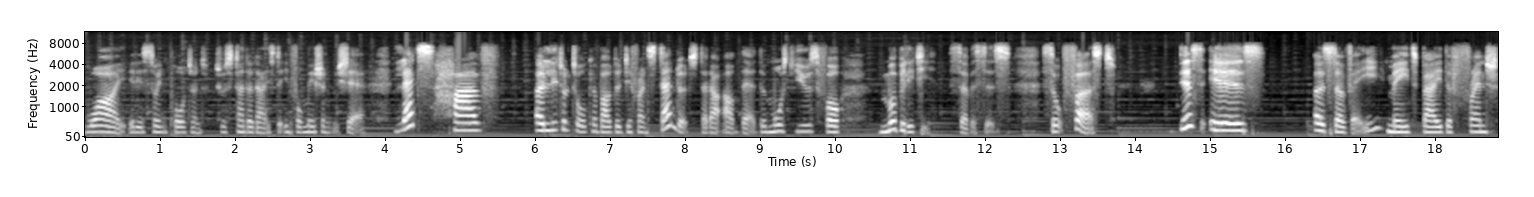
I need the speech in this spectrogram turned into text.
why it is so important to standardize the information we share, let's have a little talk about the different standards that are out there, the most used for mobility services. So first, this is a survey made by the French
